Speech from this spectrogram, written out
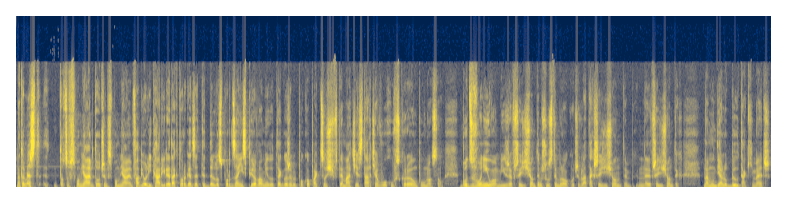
Natomiast e, to, co wspomniałem, to o czym wspomniałem, Fabio Licari, redaktor gazety Dello Sport, zainspirował mnie do tego, żeby pokopać coś w temacie starcia Włochów z Koreą Północną. Bo dzwoniło mi, że w 66 roku, czy w latach 60, w 60 na Mundialu był taki mecz,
